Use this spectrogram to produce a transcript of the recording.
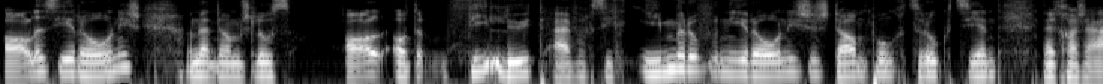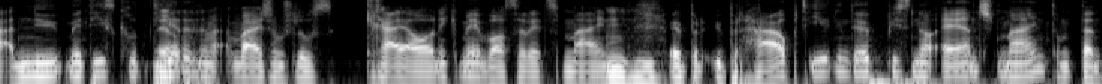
alles ironisch und wenn du am Schluss all, oder viele Leute einfach sich immer auf einen ironischen Standpunkt zurückziehen, dann kannst du auch nichts mehr diskutieren, dann weisst du am Schluss keine Ahnung mehr, was er jetzt meint, Mhm. ob er überhaupt irgendetwas noch ernst meint. Und dann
